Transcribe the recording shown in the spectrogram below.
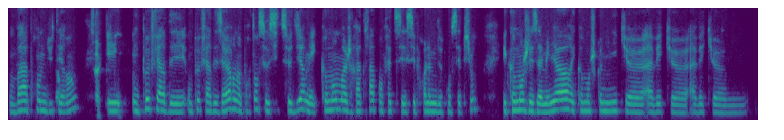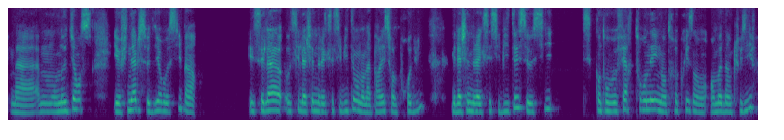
On va apprendre du terrain et on peut faire des on peut faire des erreurs. L'important c'est aussi de se dire mais comment moi je rattrape en fait ces, ces, problèmes de conception et comment je les améliore et comment je communique euh, avec euh, avec euh, ma mon audience et au final se dire aussi ben et c'est là aussi la chaîne de l'accessibilité. On en a parlé sur le produit, mais la chaîne de l'accessibilité c'est aussi quand on veut faire tourner une entreprise en, en mode inclusif,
